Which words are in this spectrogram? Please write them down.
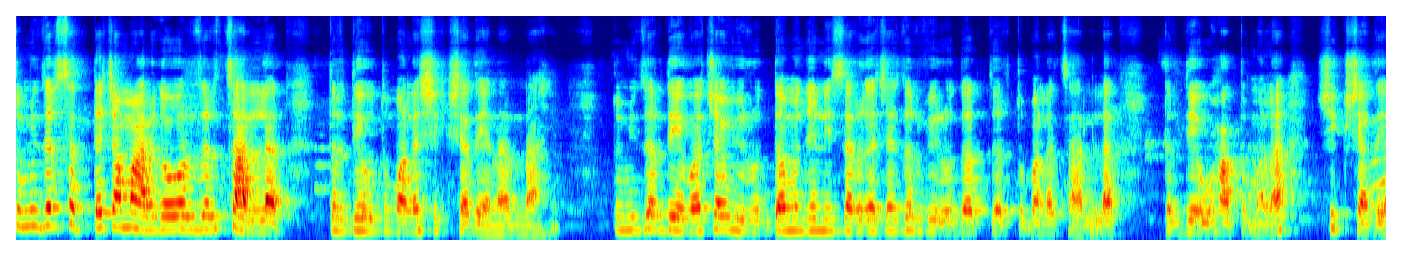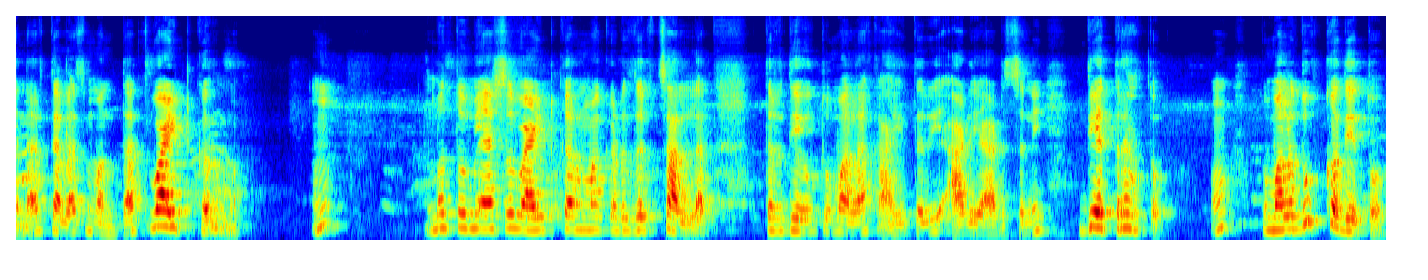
तुम्ही जर सत्याच्या मार्गावर जर चाललात तर देव तुम्हाला शिक्षा देणार नाही. तुम्ही जर देवाच्या विरुद्ध म्हणजे निसर्गाच्या जर विरोधात जर तुम्हाला चाललात तर देव हा तुम्हाला शिक्षा देणार. त्यालाच म्हणतात वाईट कर्म. मग तुम्ही असं वाईट कर्माकडे जर चाललात तर देव तुम्हाला काहीतरी आडी अडचणी देत राहतो. तुम्हाला दुःख देतो.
